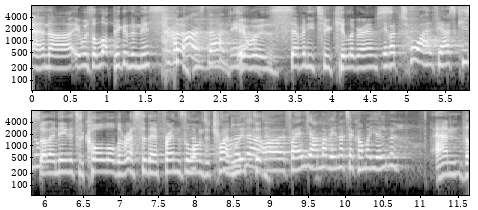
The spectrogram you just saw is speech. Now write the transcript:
And uh, it was a lot bigger than this. Det var meget større end det it was 72 kilograms. Det var 72 kilo. So they needed to call all the rest of their friends along to try and lift it. at få alle de andre venner til at komme og hjælpe. And the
